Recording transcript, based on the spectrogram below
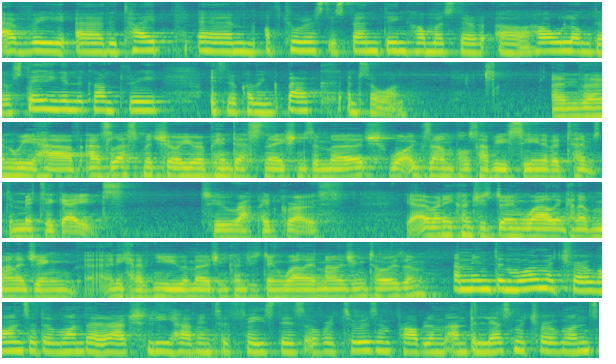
every uh, the type um, of tourist is spending, how much they're, uh, how long they're staying in the country, if they're coming back, and so on. And then we have, as less mature European destinations emerge, what examples have you seen of attempts to mitigate too rapid growth? Yeah, are any countries doing well in kind of managing, any kind of new emerging countries doing well in managing tourism? I mean, the more mature ones are the ones that are actually having to face this over tourism problem, and the less mature ones,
